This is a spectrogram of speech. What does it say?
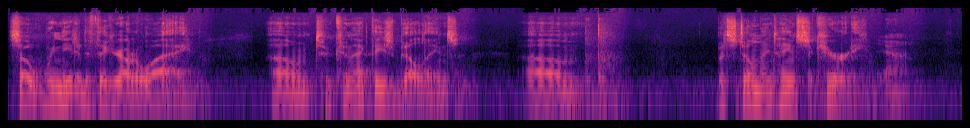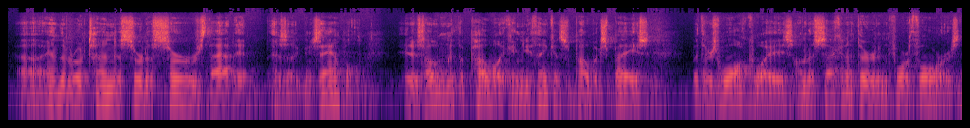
So we needed to figure out a way um, to connect these buildings, um, but still maintain security. Yeah. Uh, and the rotunda sort of serves that as an example. It is open to the public, and you think it's a public space, but there's walkways on the second and third and fourth floors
